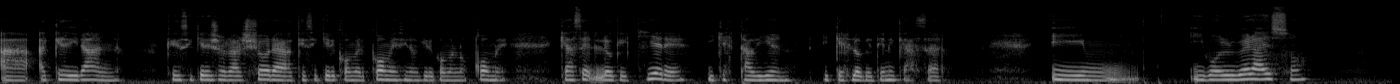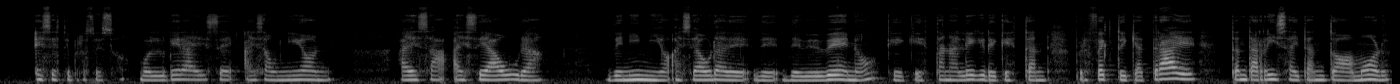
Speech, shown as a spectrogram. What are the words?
a, a qué dirán, que si quiere llorar llora, que si quiere comer come, si no quiere comer no come, que hace lo que quiere y que está bien y que es lo que tiene que hacer. Y, y volver a eso es este proceso, volver a, ese, a esa unión, a, esa, a ese aura de niño, a ese aura de, de, bebé, ¿no? Que, que es tan alegre, que es tan perfecto y que atrae tanta risa y tanto amor,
